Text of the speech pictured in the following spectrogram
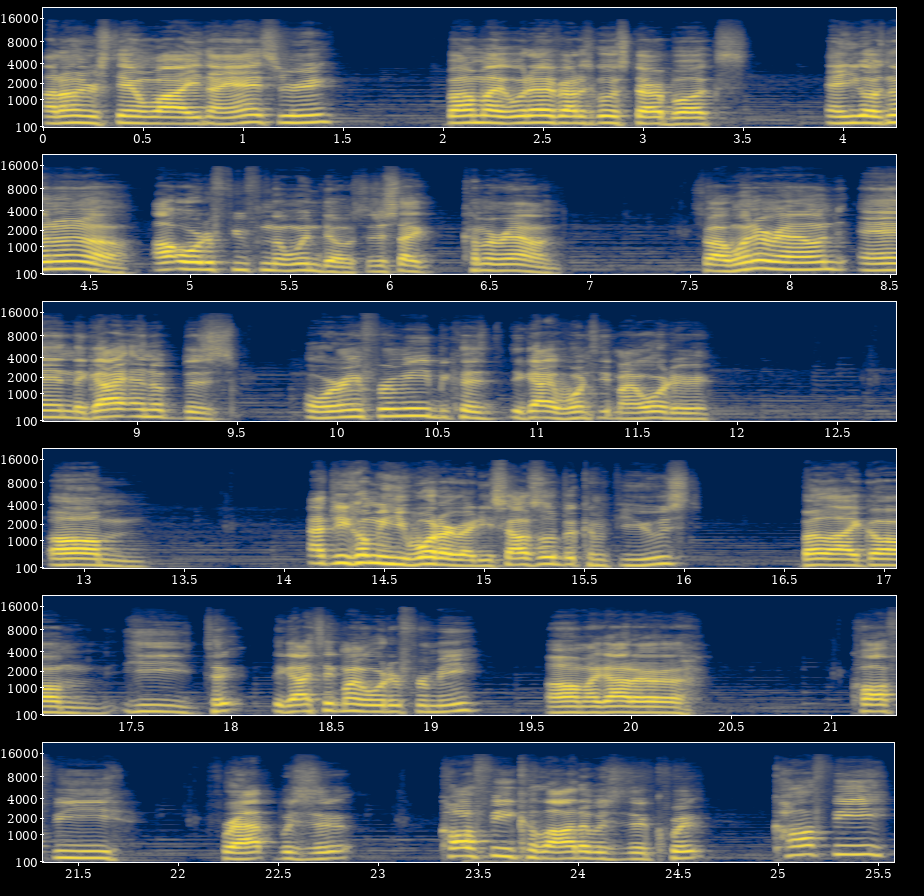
I don't understand why he's not answering. But I'm like, whatever, I'll just go to Starbucks. And he goes, no, no, no, I'll order food from the window. So just like come around. So I went around and the guy ended up just ordering for me because the guy wanted to take my order. Um after he told me he would already, so I was a little bit confused. But like um he took the guy took my order for me. Um I got a coffee frap, which is a coffee colada, which is a quick coffee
